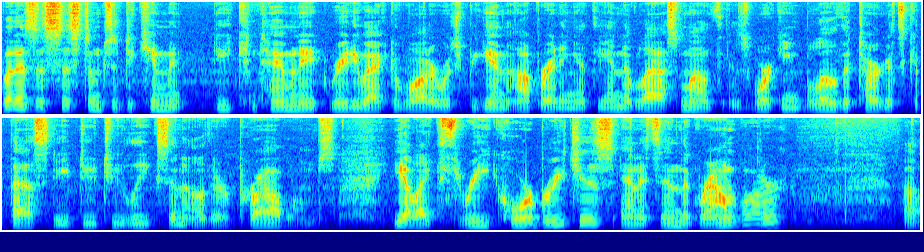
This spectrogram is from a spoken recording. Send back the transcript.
but as a system to decontaminate radioactive water which began operating at the end of last month is working below the target's capacity due to leaks and other problems. Yeah, like three core breaches and it's in the groundwater? Uh,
